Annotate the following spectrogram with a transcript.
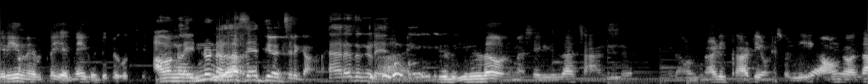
எரிய நெருப்புல எண்ணெய் கொண்டு போய் ஊத்தி அவங்களை இன்னும் நல்லா சேர்த்து வச்சிருக்கான். வேற எதுவும் கிடையாது. இது இதுதான் உண்மை. சரி இதுதான் சான்ஸ் அவன் முன்னாடி காட்டியோன்னு சொல்லி அவங்க வந்து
